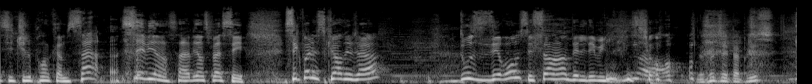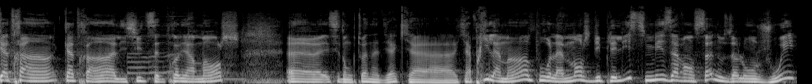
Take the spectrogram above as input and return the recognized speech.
Si tu le prends comme ça, c'est bien, ça va bien se passer. C'est quoi le score déjà? 12-0, c'est ça, hein, dès le début de l'émission c'est pas plus. 4 à 1, 4 à 1 à l'issue de cette première manche. Euh, et c'est donc toi Nadia qui a, qui a pris la main pour la manche des playlists. Mais avant ça, nous allons jouer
